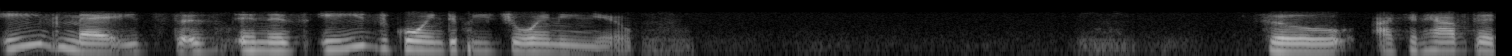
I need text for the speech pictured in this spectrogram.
Eve made? And is Eve going to be joining you? So I can have the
